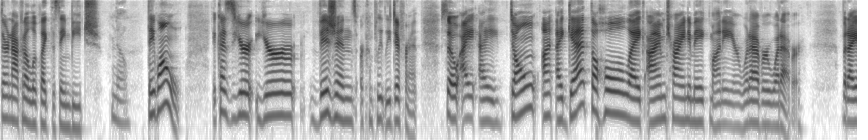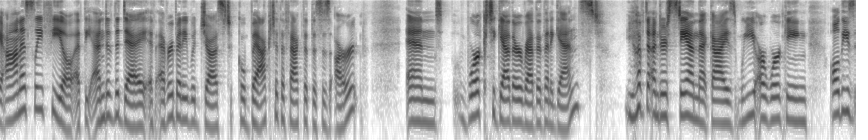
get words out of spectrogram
they're not going to look like the same beach. No. They won't because your your visions are completely different. So I I don't I, I get the whole like I'm trying to make money or whatever whatever. But I honestly feel at the end of the day if everybody would just go back to the fact that this is art and work together rather than against. You have to understand that guys, we are working all these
